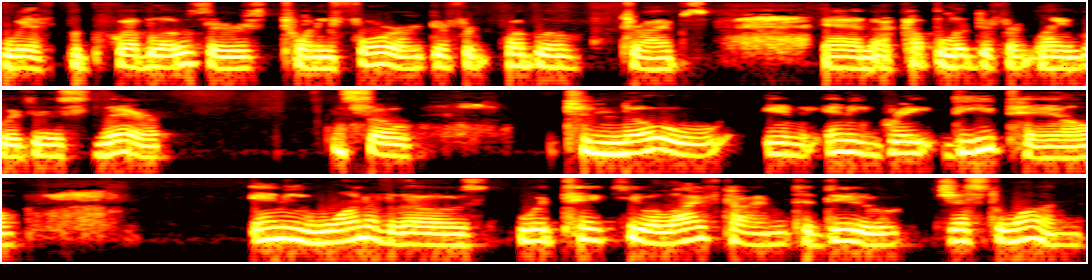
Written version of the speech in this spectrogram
With the Pueblos, there's 24 different Pueblo tribes and a couple of different languages there. So to know in any great detail any one of those would take you a lifetime to do just one.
